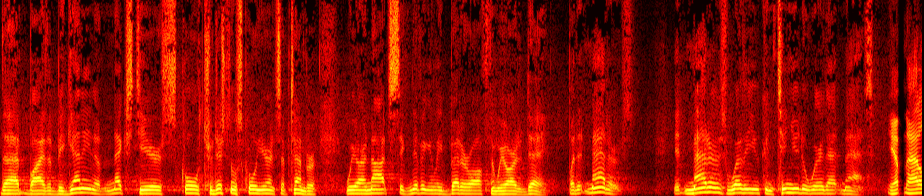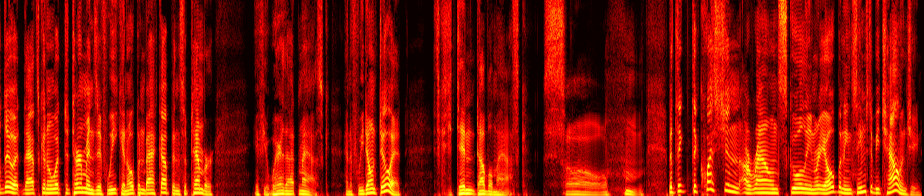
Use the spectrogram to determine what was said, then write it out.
that by the beginning of next year's school, traditional school year in September, we are not significantly better off than we are today. But it matters. It matters whether you continue to wear that mask. Yep, that'll do it. That's going to what determines if we can open back up in September. If you wear that mask. And if we don't do it, it's because you didn't double mask. So, hmm. But the, the question around schooling reopening seems to be challenging.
